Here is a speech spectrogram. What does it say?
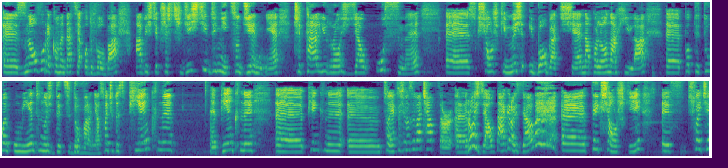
E, znowu rekomendacja od Boba, abyście przez 30 dni codziennie czytali rozdział rozdział ósmy e, z książki Myśl i bogać się Napoleona Hilla e, pod tytułem Umiejętność decydowania. Słuchajcie, to jest piękny, e, piękny piękny, co, jak to się nazywa? Chapter, rozdział, tak, rozdział tej książki. Słuchajcie,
